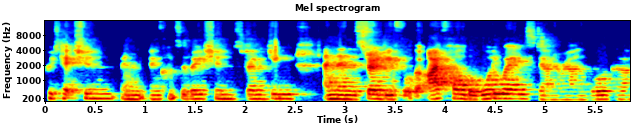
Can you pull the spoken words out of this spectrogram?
protection and, and, conservation strategy, and then the strategy for the ICOLL, the waterways down around Wallaga,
